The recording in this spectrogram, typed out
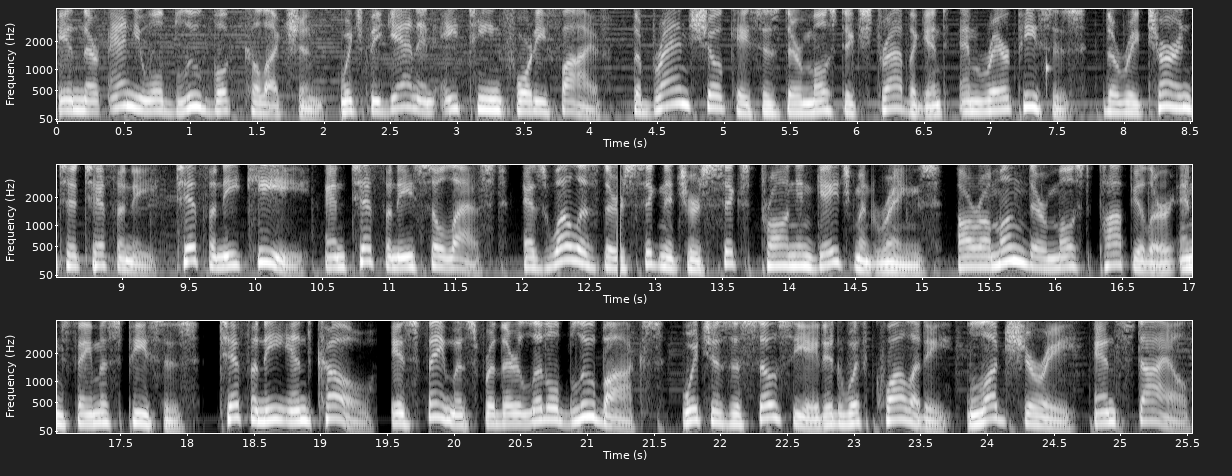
In their annual Blue Book collection, which began in 1845, the brand showcases their most extravagant and rare pieces. The Return to Tiffany, Tiffany Key, and Tiffany Celeste, as well as their signature six-prong engagement rings, are among their most popular and famous pieces. Tiffany & Co. is famous for their little blue box, which is associated with quality, luxury, and style.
